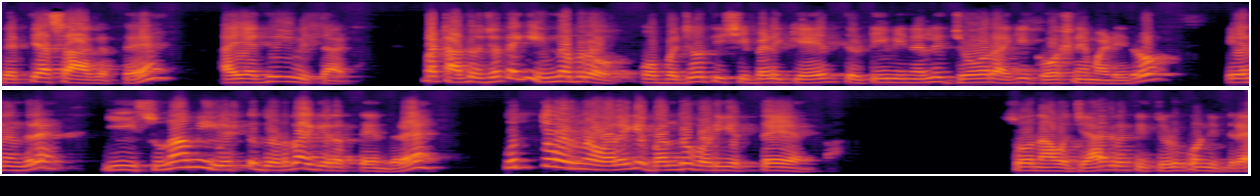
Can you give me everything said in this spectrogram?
ವ್ಯತ್ಯಾಸ ಆಗುತ್ತೆ. I agree with that but ಅದ್ರ ಜೊತೆಗೆ ಇನ್ನೊಬ್ರು ಒಬ್ಬ ಜ್ಯೋತಿಷಿ ಬೆಳಿಗ್ಗೆ ಎದ್ದು ಟಿವಿನಲ್ಲಿ ಜೋರಾಗಿ ಘೋಷಣೆ ಮಾಡಿದ್ರು. ಏನಂದ್ರೆ, ಈ ಸುನಾಮಿ ಎಷ್ಟು ದೊಡ್ಡದಾಗಿರುತ್ತೆ ಅಂದ್ರೆ ಪುತ್ತೂರಿನವರೆಗೆ ಬಂದು ಹೊಡೆಯುತ್ತೆ ಅಂತ. ಸೊ ನಾವು ಜಾಗೃತಿ ತಿಳ್ಕೊಂಡಿದ್ರೆ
